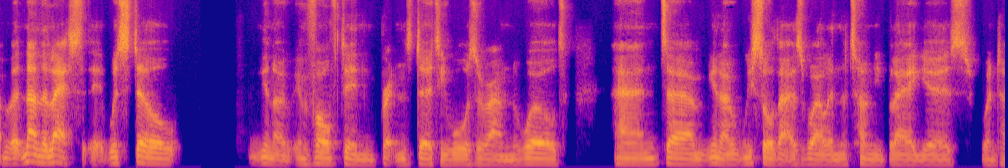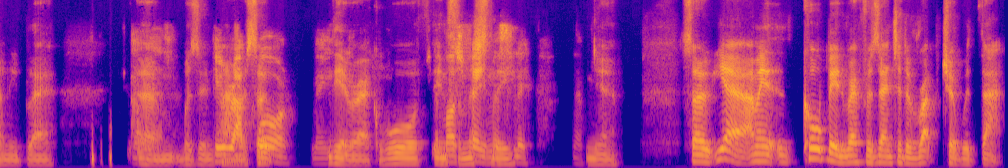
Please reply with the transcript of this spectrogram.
but nonetheless, it was still, you know, involved in Britain's dirty wars around the world. And, um, you know, we saw that as well in the Tony Blair years when Tony Blair um, oh, yes. was in the power. Iraq so, War, maybe. the Iraq War, the infamously. Yeah. yeah. So yeah, I mean, Corbyn represented a rupture with that,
